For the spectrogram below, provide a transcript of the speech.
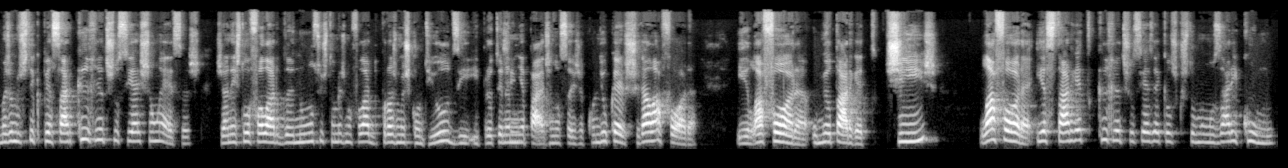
mas vamos ter que pensar que redes sociais são essas já nem estou a falar de anúncios, estou mesmo a falar de, para os meus conteúdos e, e para eu ter Sim. na minha página, ou seja, quando eu quero chegar lá fora e lá fora o meu target X, lá fora esse target, que redes sociais é que eles costumam usar e como?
